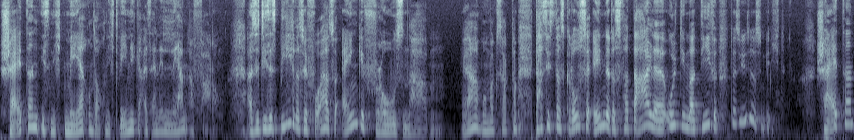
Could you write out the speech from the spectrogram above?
Scheitern ist nicht mehr und auch nicht weniger als eine Lernerfahrung. Also dieses Bild, was wir vorher so eingefrozen haben, ja, wo wir gesagt haben, das ist das große Ende, das fatale, ultimative, das ist es nicht. Scheitern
